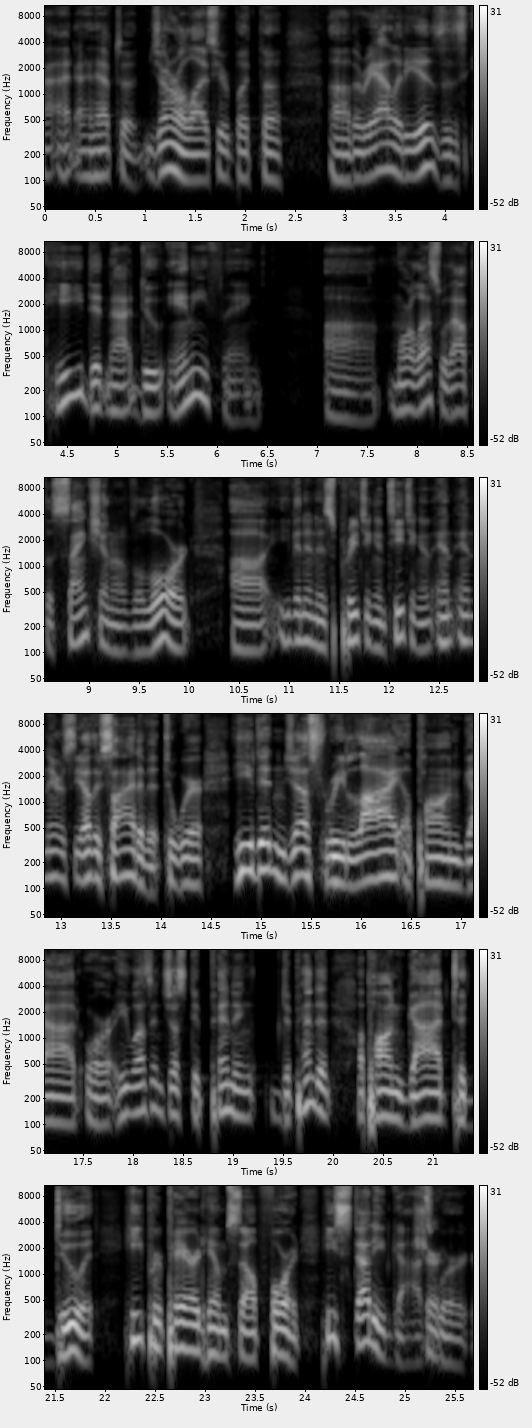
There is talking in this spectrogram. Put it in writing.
I, I have to generalize here, but the uh, the reality is, is he did not do anything uh, more or less without the sanction of the Lord, uh, even in his preaching and teaching. And, and, and there's the other side of it to where he didn't just rely upon God or he wasn't just depending dependent upon God to do it. He prepared himself for it. He studied God's Sure. word.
